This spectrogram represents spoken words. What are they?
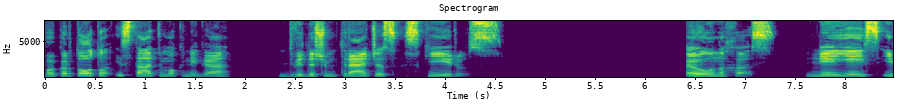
Pakartoto įstatymo knyga, 23 skyrius. Eunuchas neįeis į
